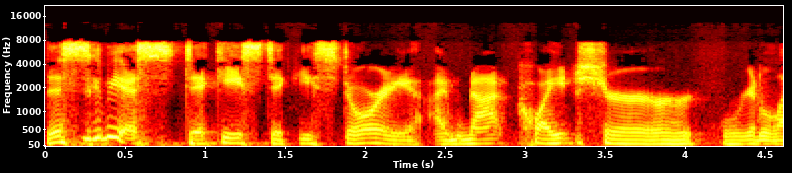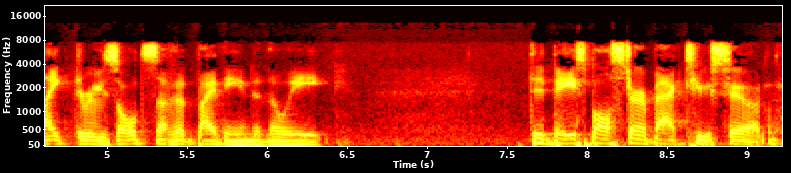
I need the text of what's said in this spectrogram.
This is going to be a sticky, sticky story. I'm not quite sure we're going to like the results of it by the end of the week. Did baseball start back too soon?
